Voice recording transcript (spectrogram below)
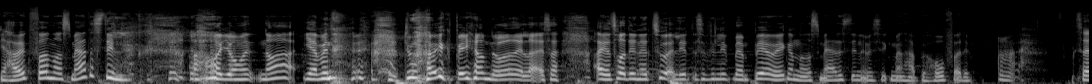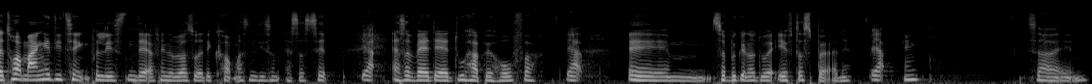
jeg har jo ikke fået noget smertestillende. og jordmor, nå, jamen, du har jo ikke bedt om noget. Eller, altså, og jeg tror, det er naturligt. Selvfølgelig, man beder jo ikke om noget smertestillende, hvis ikke man har behov for det. Nej. Så jeg tror, mange af de ting på listen der, finder du også ud af, at det kommer sådan ligesom af sig selv. Ja. Altså, hvad det er, du har behov for. Ja. Øhm, så begynder du at efterspørge det. Ja. Ikke? Så, øhm,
